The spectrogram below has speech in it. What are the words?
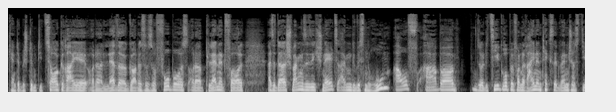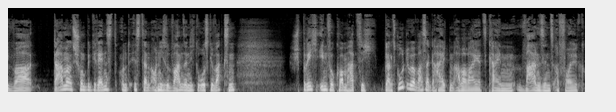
kennt ihr bestimmt die Zorg-Reihe oder Leather Goddesses of Phobos oder Planetfall. Also da schwangen sie sich schnell zu einem gewissen Ruhm auf, aber so die Zielgruppe von reinen Text-Adventures, die war damals schon begrenzt und ist dann auch nicht so wahnsinnig groß gewachsen. Sprich, Infocom hat sich ganz gut über Wasser gehalten, aber war jetzt kein Wahnsinnserfolg.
